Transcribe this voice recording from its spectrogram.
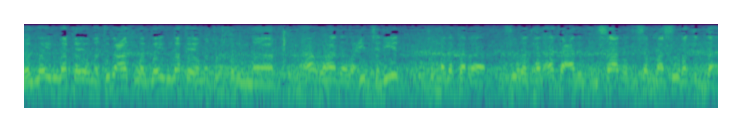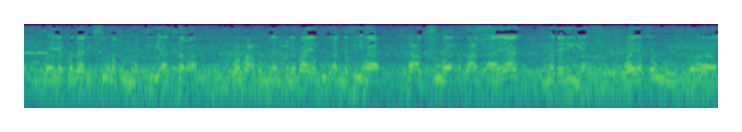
والويل لك يوم تبعث والويل لك يوم تدخل النار. وهذا وعيد شديد. ثم ذكر سورة هل أتى على الإنسان وتسمى سورة الدهر وهي كذلك سورة مكية أكثرها. وبعض من العلماء يقول أن فيها بعض بعض آيات مدنية. وهي قوله آه،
